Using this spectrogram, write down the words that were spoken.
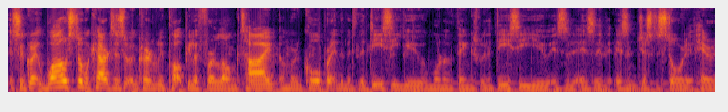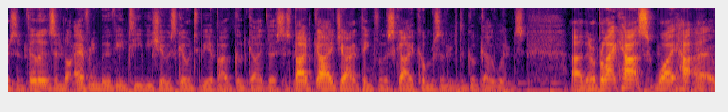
it's a great wildstorm characters that were incredibly popular for a long time, and we're incorporating them into the DCU. And one of the things with the DCU is, is it isn't just a story of heroes and villains, and not every movie and TV show is going to be about good guy versus bad guy. Giant thing from the sky comes, and the good guy wins. Uh, there are black hats, white hat, uh,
